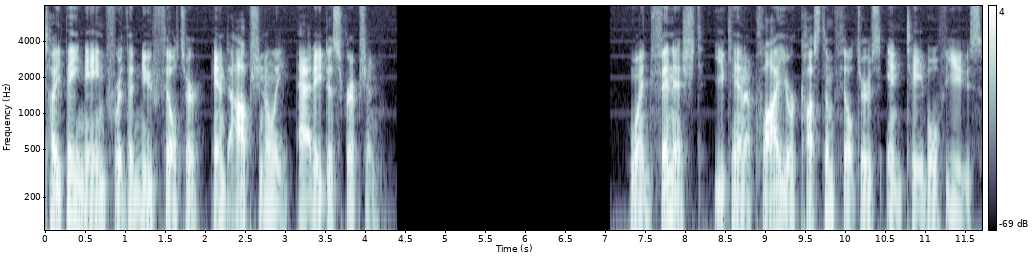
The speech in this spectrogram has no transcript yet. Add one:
Type a name for the new filter and optionally add a description. When finished, you can apply your custom filters in table views.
